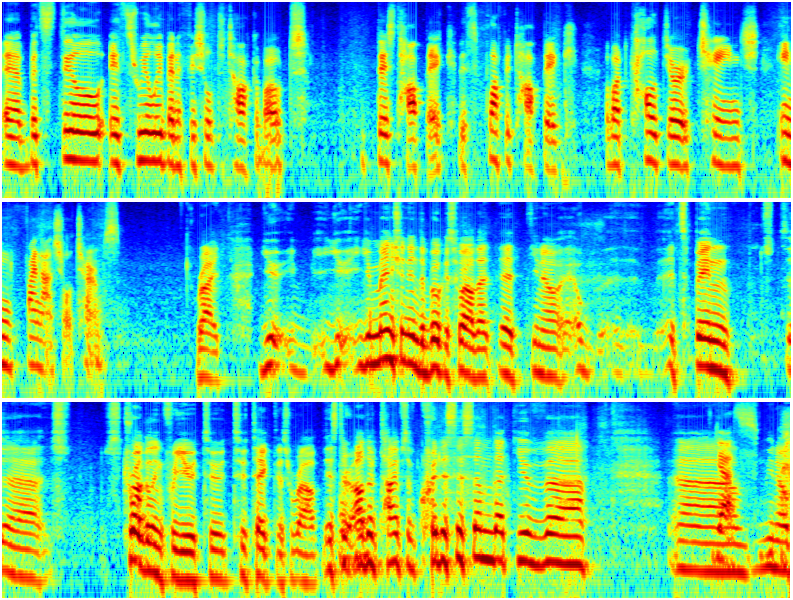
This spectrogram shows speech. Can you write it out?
uh, but still, it's really beneficial to talk about this topic, this fluffy topic about culture change in financial terms. Right. You, you you mentioned in the book as well that it you know it's been uh, struggling for you to to take this route. Is there other types of criticism that you've uh, uh, Yes. you know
